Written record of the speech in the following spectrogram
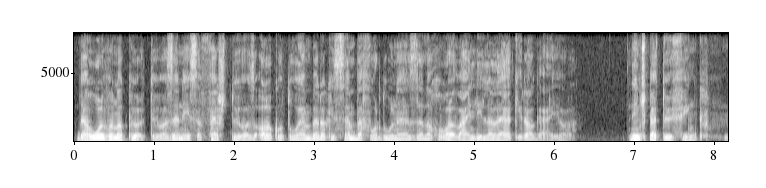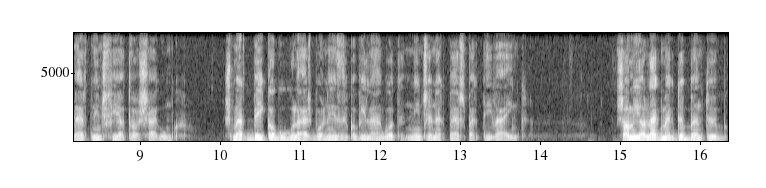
De hol van a költő, a zenész, a festő, az alkotó ember, aki szembefordulna ezzel a halvány lila lelki ragályjal? Nincs Petőfink, mert nincs fiatalságunk. S mert békagugolásból nézzük a világot, nincsenek perspektíváink. S ami a legmegdöbbentőbb,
